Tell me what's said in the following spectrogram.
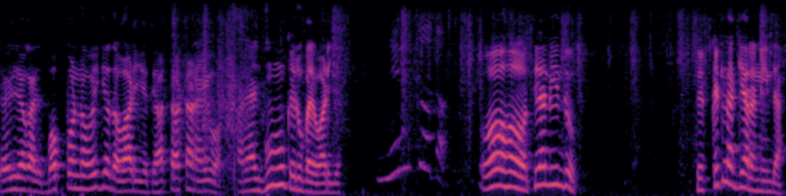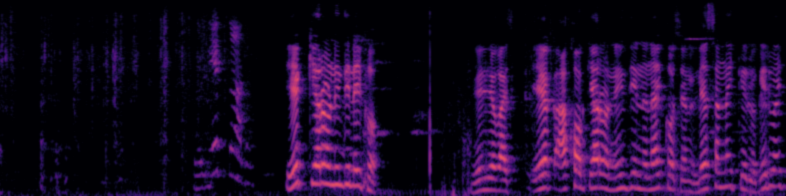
જોઈ લ્યો ગાઈસ બપોરનો વહી ગયો તો વાડીએથી અટ અટાણે આવ્યો. અને આજ હું શું કર્યું ભાઈ વાડીએ? ઓહો તે નીંદુ? તે કેટલા ક્યારે નીંદા? એક ક્યારો? નીંદી નાખ્યો? જોઈ લ્યો એક આખો ક્યારો નીંદીને નાખ્યો છે અને લેસન નહીં કર્યું. કર્યું ભાઈ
